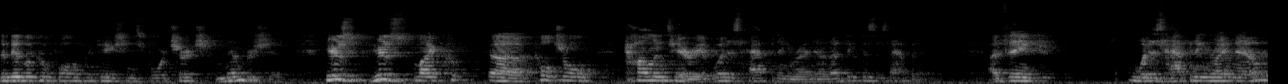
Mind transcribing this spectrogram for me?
the biblical qualifications for church membership. Here's, here's my uh, cultural commentary of what is happening right now, and I think this is happening. I think what is happening right now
